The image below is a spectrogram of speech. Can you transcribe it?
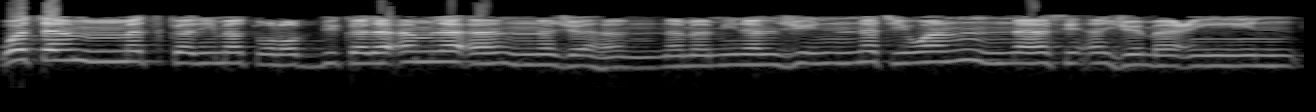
وتمت كلمة ربك لأملأن جهنم من الجنة والناس أجمعين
